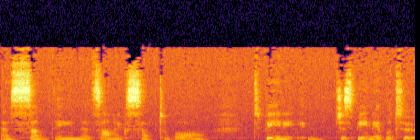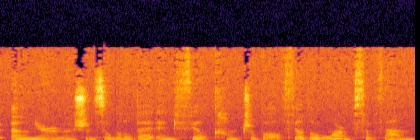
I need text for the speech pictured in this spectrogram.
as something that's unacceptable to be just being able to own your emotions a little bit and feel comfortable, feel the warmth of them,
